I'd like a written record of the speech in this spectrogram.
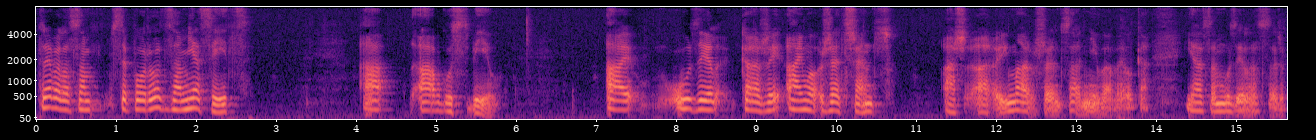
trebala sam se poroditi za mjesec, a avgust bio. A uzel, kaže, ajmo žet šencu. A, š- a ima šenca njiva velika. Ja sam uzela srp,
